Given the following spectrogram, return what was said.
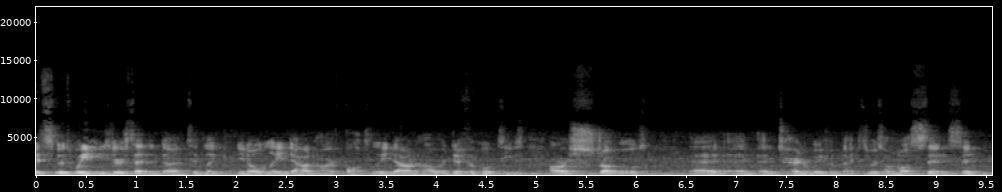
it's it's way easier said than done to like you know lay down our faults, lay down our difficulties, our struggles, and and, and turn away from that. Because you were talking about sin, sin,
